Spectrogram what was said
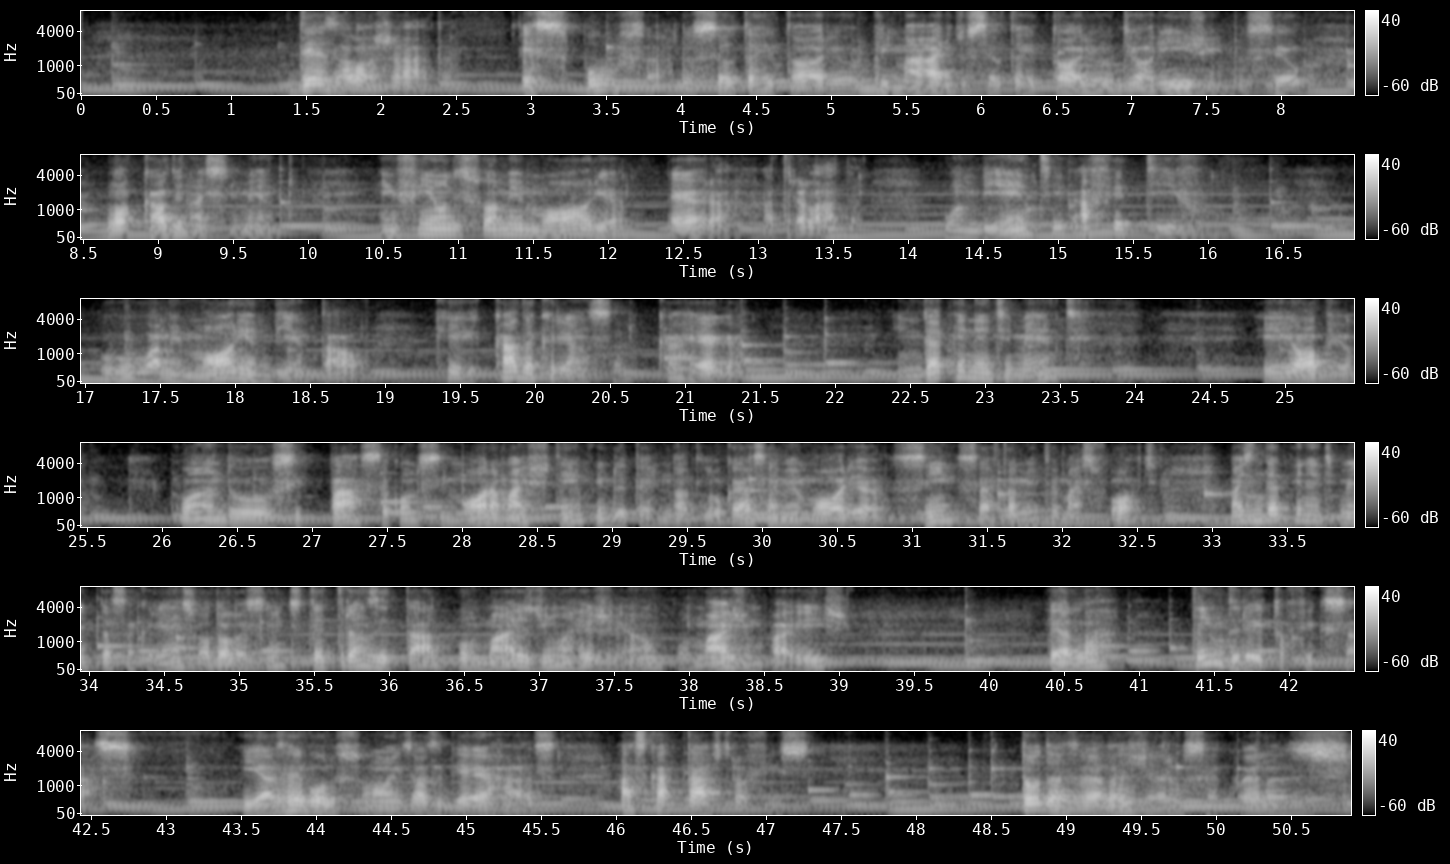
desalojada, expulsa do seu território primário, do seu território de origem, do seu local de nascimento, enfim, onde sua memória era atrelada, o ambiente afetivo, a memória ambiental que cada criança carrega, independentemente e óbvio, quando se passa, quando se mora mais tempo em um determinado lugar, essa memória, sim, certamente é mais forte, mas independentemente dessa criança ou adolescente ter transitado por mais de uma região, por mais de um país, ela tem direito a fixar-se. E as revoluções, as guerras, as catástrofes, todas elas geram sequelas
